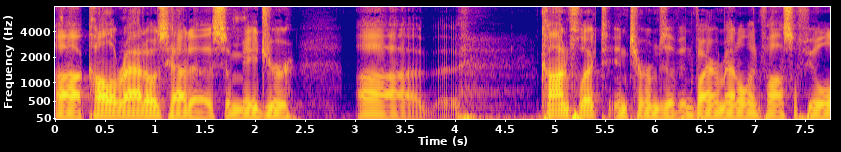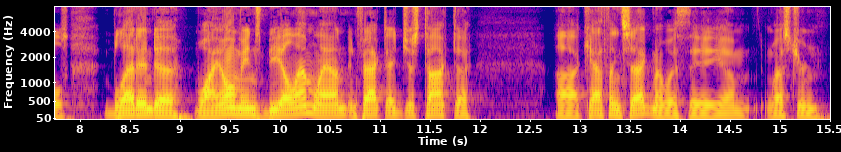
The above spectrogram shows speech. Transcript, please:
Uh, Colorado's had uh, some major uh, conflict in terms of environmental and fossil fuels bled into Wyoming's BLM land. In fact, I just talked to uh, Kathleen Sgamma with the um, Western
